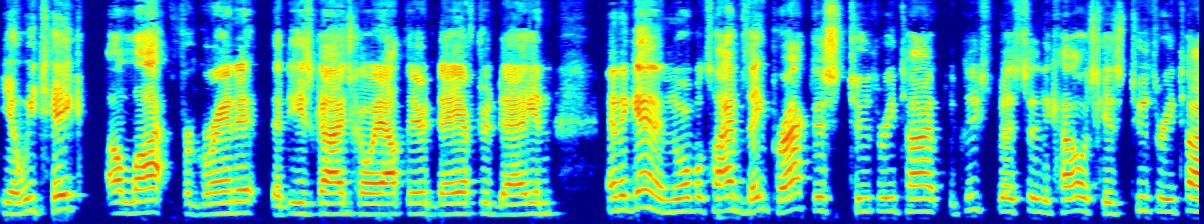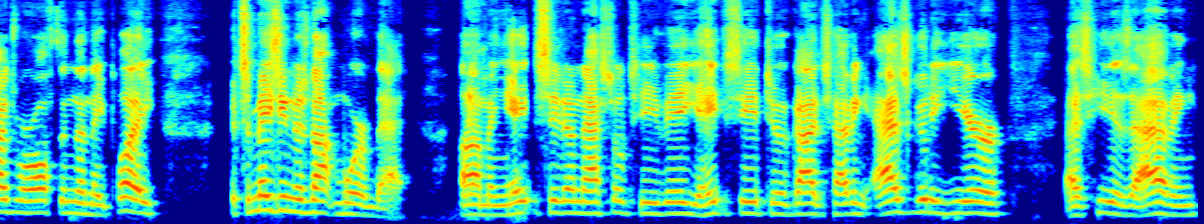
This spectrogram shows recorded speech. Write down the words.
you know, we take a lot for granted that these guys go out there day after day, and and again, in normal times, they practice two, three times, at least especially the college kids, two, three times more often than they play it's amazing there's not more of that. Um, and you hate to see it on national TV. You hate to see it to a guy that's having as good a year as he is having.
